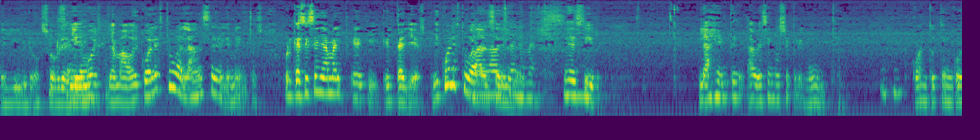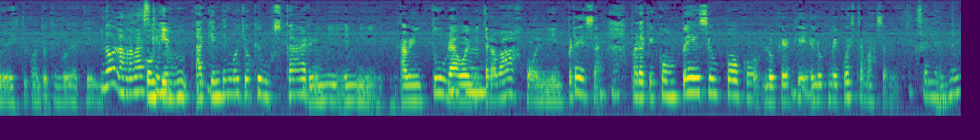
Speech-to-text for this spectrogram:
el libro sobre, le hemos Excelente. llamado ¿y cuál es tu balance de elementos? Porque así se llama el, el- el taller. ¿Y cuál es tu balance, Balance de de elementos? elementos. Es decir, la gente a veces no se pregunta cuánto tengo de esto y cuánto tengo de aquello. No, la verdad es con que quién, a quién tengo yo que buscar en mi, en mi aventura o en mi trabajo, en mi empresa, para que compense un poco lo que, que- lo que me cuesta más a mí. Excelente.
